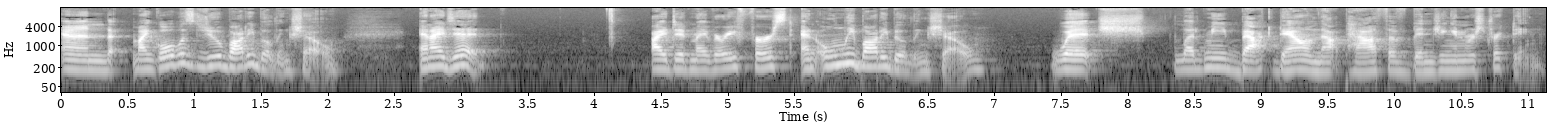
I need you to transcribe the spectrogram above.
And my goal was to do a bodybuilding show. And I did. I did my very first and only bodybuilding show, which led me back down that path of binging and restricting.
